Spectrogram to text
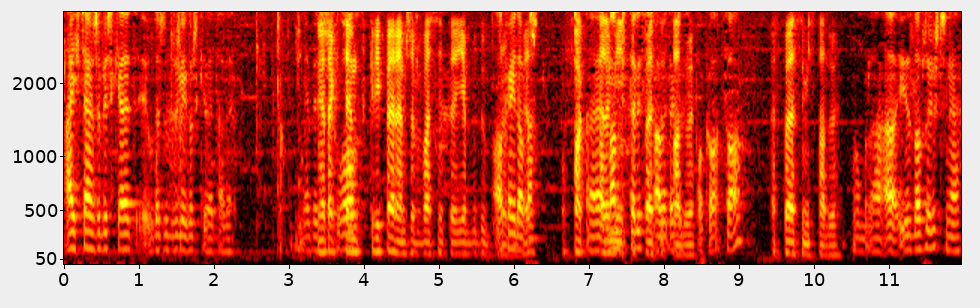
A i chciałem, żeby szkielet y, uderzył drugiego szkieleta, ale... Nie wyszło. Ja tak chciałem z creeperem, żeby właśnie te jebuduby Okej, zrobić, dobra. O fuck, E, ale mam cztery strzały, także spadły. spoko. Co? FPS-y mi spadły. Dobra, a jest dobrze już czy nie?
